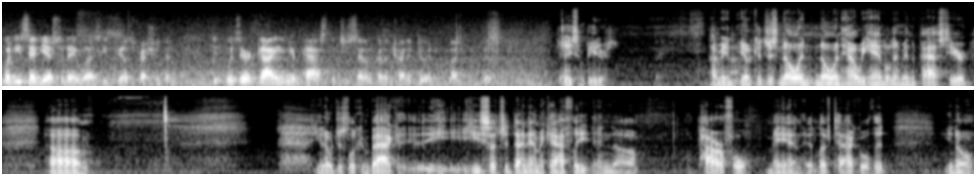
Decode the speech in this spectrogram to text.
what he said yesterday was he feels fresher than was there a guy in your past that you said I'm going to try to do it like this? Jason Peters. I mean, you know, cause just knowing knowing how we handled him in the past here, um, you know, just looking back, he, he's such a dynamic athlete and uh, powerful man at left tackle that, you know,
